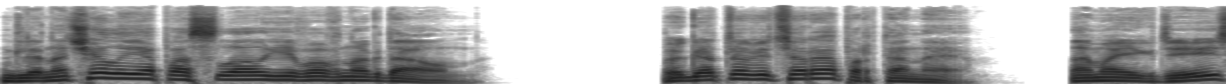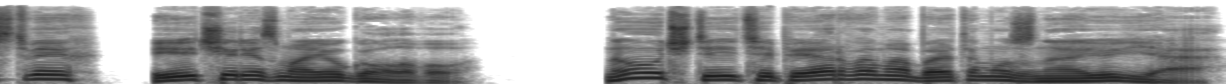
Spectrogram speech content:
Для начала я послал его в нокдаун. Вы готовите рапорт, Ане, о моих действиях и через мою голову. «Ну, учтите, первым об этом узнаю я».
